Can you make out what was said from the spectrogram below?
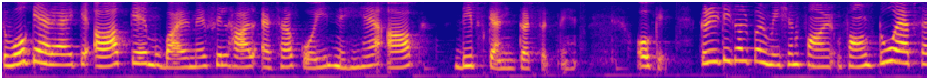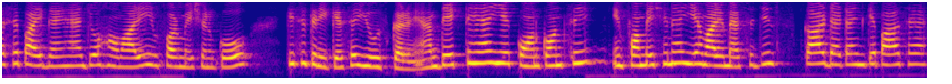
तो वो कह रहा है कि आपके मोबाइल में फ़िलहाल ऐसा कोई नहीं है आप डीप स्कैनिंग कर सकते हैं okay critical permission found two apps ऐसे पाए गए हैं जो हमारी इंफॉर्मेशन को किसी तरीके से यूज़ कर रहे हैं हम देखते हैं ये कौन कौन सी इंफॉर्मेशन है ये हमारे मैसेजेस का डाटा इनके पास है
